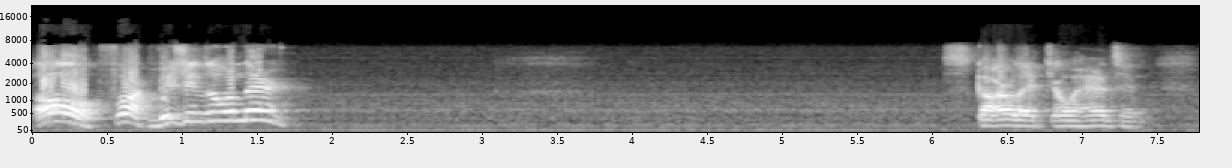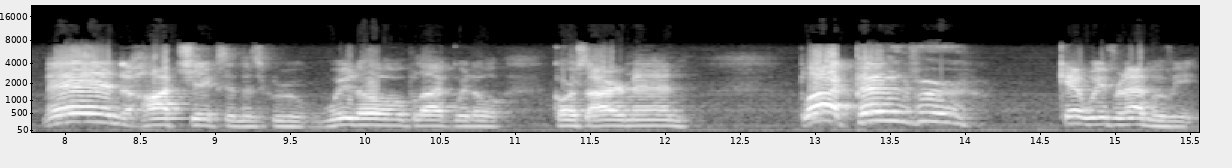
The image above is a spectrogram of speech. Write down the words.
Oh, fuck. Vision's on there? Scarlett Johansson. Man, the hot chicks in this group. Widow, Black Widow, of course, Iron Man. Black Panther! Can't wait for that movie.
